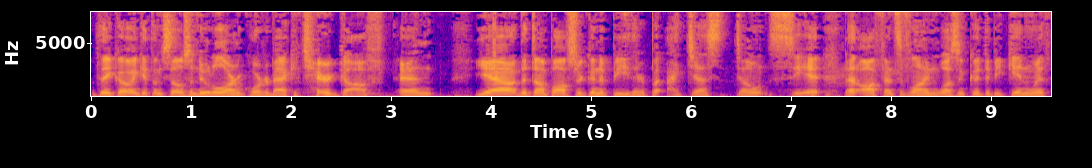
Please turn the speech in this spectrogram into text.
They go and get themselves a noodle arm quarterback in Jared Goff, and yeah, the dump offs are going to be there, but I just don't see it. That offensive line wasn't good to begin with.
